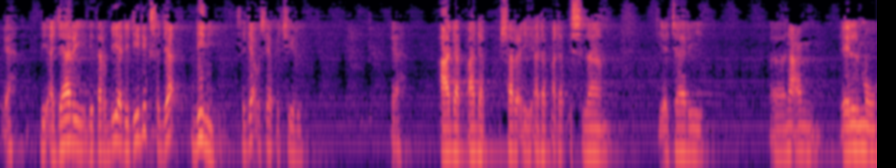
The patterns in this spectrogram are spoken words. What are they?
Ya, diajari, diterbiah, dididik sejak dini, sejak usia kecil. Ya, adab-adab syar'i, adab-adab Islam diajari e, na'am ilmu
